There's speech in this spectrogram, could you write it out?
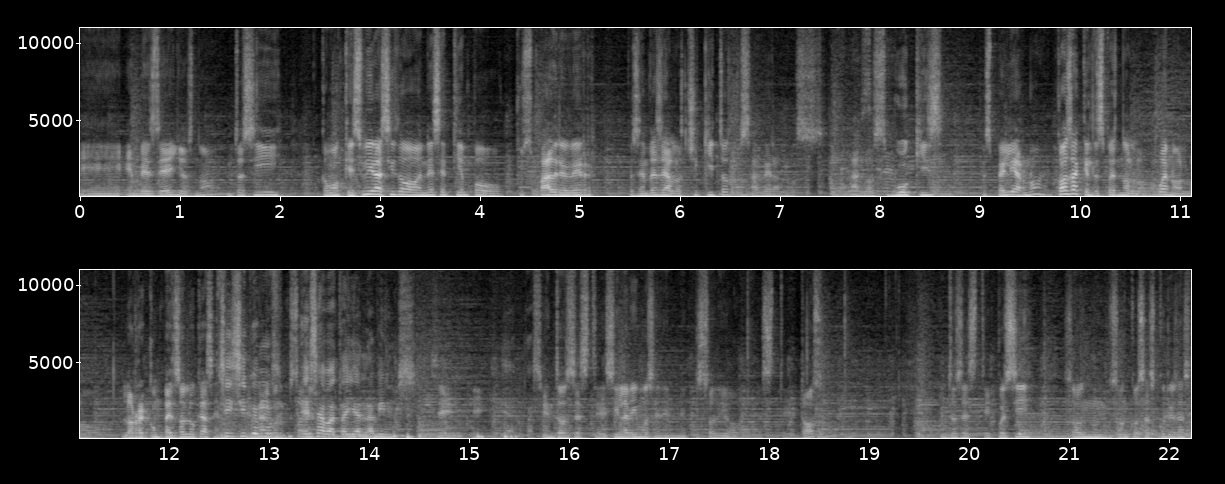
eh, en vez de ellos, ¿no? Entonces sí, como que si hubiera sido en ese tiempo, pues padre ver, pues en vez de a los chiquitos, pues a ver a los, a los Wookiees, pues pelear, ¿no? Cosa que después no lo, bueno, lo, lo recompensó Lucas en Sí, sí, en vemos esa batalla la vimos. Sí, sí. Ya. Entonces, este, sí la vimos en el episodio 2. Entonces, este, pues sí, son, son cosas curiosas.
